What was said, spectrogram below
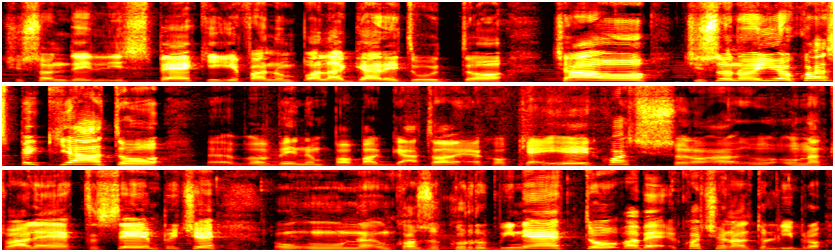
Ci sono degli specchi che fanno un po' laggare tutto? Ciao, ci sono io qua specchiato. Eh, Va bene, un po' buggato, vabbè, ok. E qua ci sono uh, una toilette semplice un, un, coso con rubinetto. Vabbè, qua c'è un altro libro.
